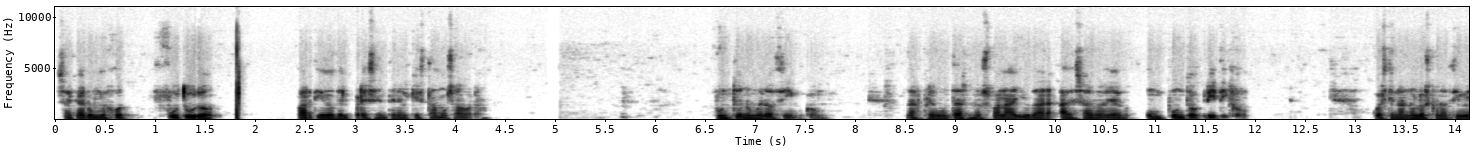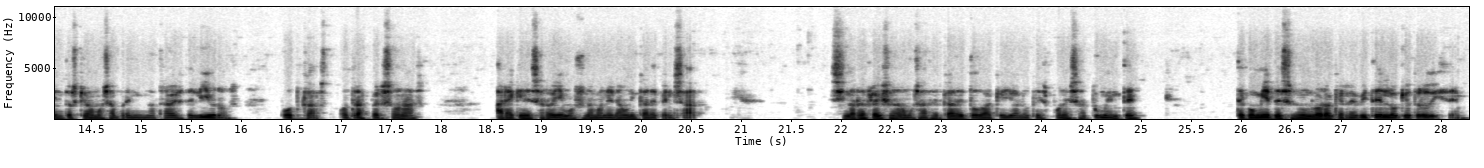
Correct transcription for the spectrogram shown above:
sacar un mejor futuro partiendo del presente en el que estamos ahora. Punto número 5. Las preguntas nos van a ayudar a desarrollar un punto crítico. Cuestionando los conocimientos que vamos aprendiendo a través de libros, podcasts, otras personas, hará que desarrollemos una manera única de pensar. Si no reflexionamos acerca de todo aquello a lo que expones a tu mente, te conviertes en un loro que repite lo que otro dice.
